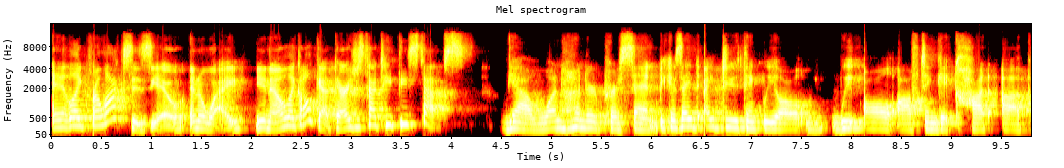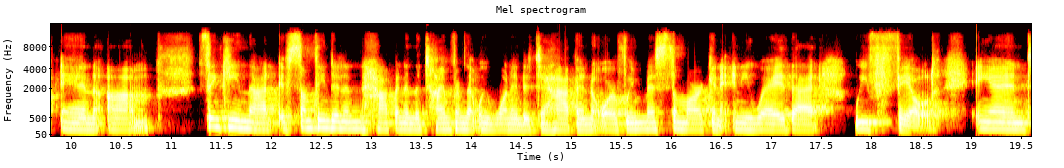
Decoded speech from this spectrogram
And it like relaxes you in a way, you know, like I'll get there. I just got to take these steps. Yeah, 100%. Because I, I do think we all, we all often get caught up in um, thinking that if something didn't happen in the time frame that we wanted it to happen, or if we missed the mark in any way that we've failed. And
